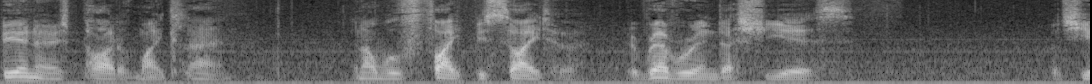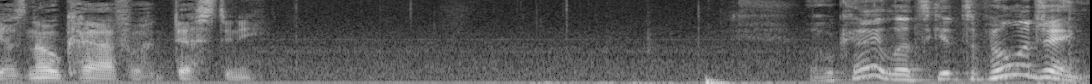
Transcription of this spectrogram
Birna is part of my clan, and I will fight beside her, irreverent as she is. But she has no care for her destiny. Okay, let's get to pillaging.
